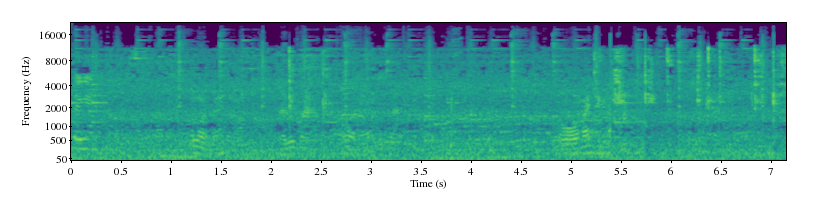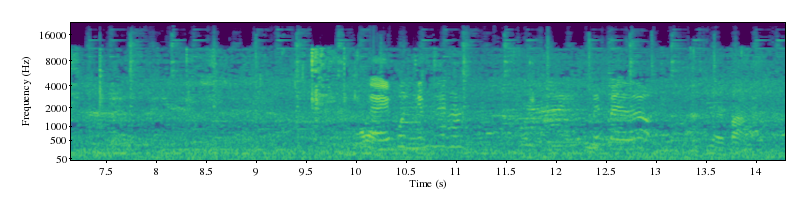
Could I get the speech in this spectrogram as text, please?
เป็นไงอร่อยไหมถ่ายรูปไหมอร่อยไหมถ่ายรูปไหมโอ้น่ากินอไหนร่อยบุญนิ่มนะคะไม่เป็นแล้วเหนื่อยเปล่าส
